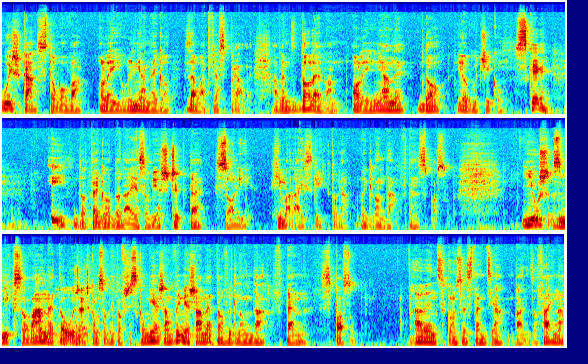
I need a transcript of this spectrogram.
Łyżka stołowa oleju lnianego załatwia sprawę. A więc dolewam olej lniany do jogurciku skyr i do tego dodaję sobie szczyptę soli himalajskiej, która wygląda w ten sposób. Już zmiksowane, to łyżeczką sobie to wszystko mieszam. Wymieszane to wygląda w ten sposób. A więc konsystencja bardzo fajna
